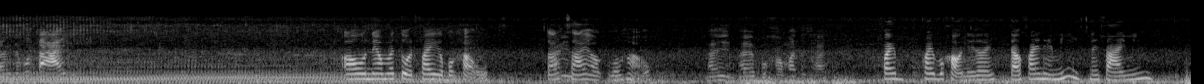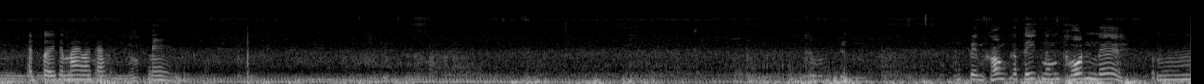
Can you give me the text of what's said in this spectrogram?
ไดแต่ว่าตายเอาแนวมาตรวจไฟกับบ่เขาตัดซ้ายออกบ่เขา ไพ่ไพ่บวเขามาจะใช้ไฟไฟบ่เขานี่เลยแต่ไฟในมีในสายมีอันเปิดขึ้นมาว่าจ้ะเนาะแม่เเป็นของกระติกน้ำทนเด้อืม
